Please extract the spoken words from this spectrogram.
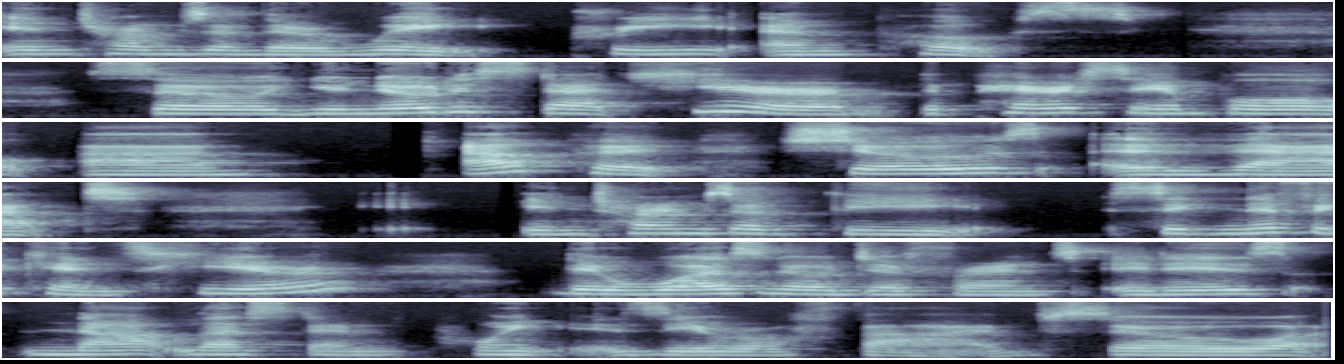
in terms of their weight, pre and post. So you notice that here, the paired sample um, output shows that in terms of the significance here, there was no difference. It is not less than 0.05. So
